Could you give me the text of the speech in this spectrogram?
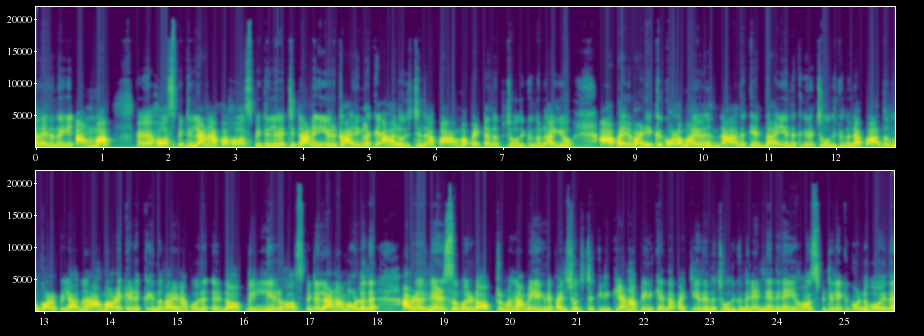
അതായത് ഈ അമ്മ ഹോസ്പിറ്റലിലാണ്. അപ്പൊ ഹോസ്പിറ്റലിൽ വെച്ചിട്ടാണ് ഈ ഒരു കാര്യങ്ങളൊക്കെ ആലോചിച്ചത്. അപ്പൊ ആ അമ്മ പെട്ടെന്ന് ചോദിക്കുന്നുണ്ട് അയ്യോ ആ പരിപാടിയൊക്കെ കുളമായോ? അതൊക്കെ എന്തായി? എന്നൊക്കെ ഇങ്ങനെ ചോദിക്കുന്നുണ്ട്. അപ്പൊ അതൊന്നും കുഴപ്പമില്ല. അമ്മ അവിടെ കിടക്ക് എന്ന് പറയണം. അപ്പൊ ഒരു ഡോ വലിയൊരു ഹോസ്പിറ്റലിലാണ് അമ്മ ഉള്ളത്. അവിടെ ഒരു നഴ്സും ഒരു ഡോക്ടറും അമ്മയെ ഇങ്ങനെ പരിശോധിച്ചൊക്കെ ഇരിക്കുകയാണ്. അപ്പോൾ എനിക്ക് എന്താ പറ്റിയത് എന്ന് ചോദിക്കുന്നുണ്ട് എന്നെ എന്തിനാ ഈ ഹോസ്പിറ്റലിലേക്ക് കൊണ്ടുപോയത്?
